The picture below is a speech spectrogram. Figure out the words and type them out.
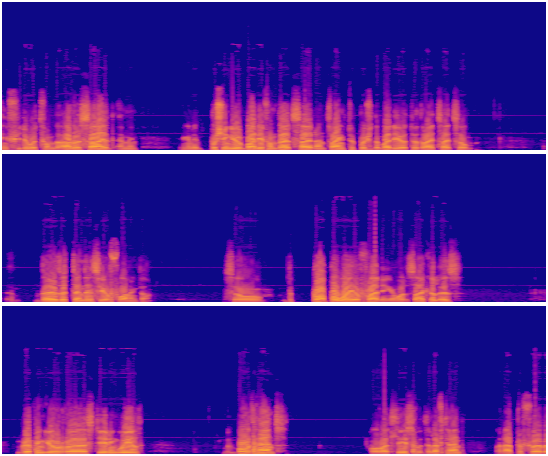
if you do it from the other side, I mean, you're going to be pushing your body from that side and trying to push the body to the right side. So uh, there's a tendency of falling down. So the proper way of riding a motorcycle is gripping your uh, steering wheel with both hands, or at least with the left hand, but I prefer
